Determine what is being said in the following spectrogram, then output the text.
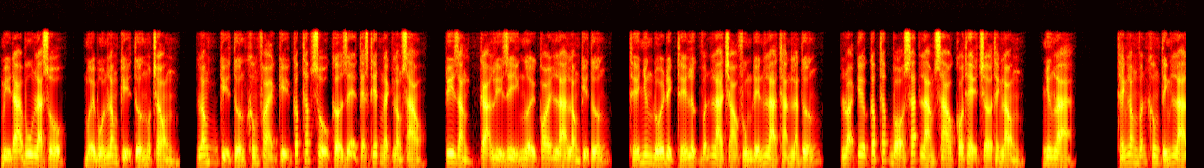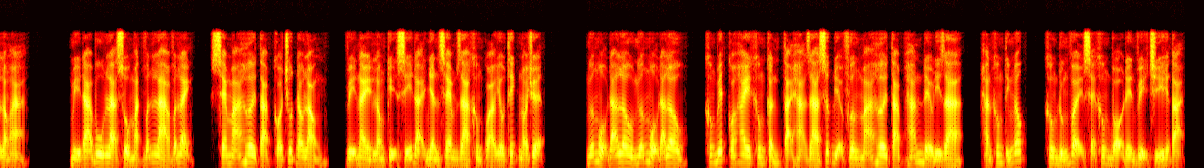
mỹ đạ bu lạ sổ, mười bốn long kỵ tướng một trong, long kỵ tướng không phải kỵ cấp thấp sổ cờ dễ test thiết ngạch long sao? Tuy rằng cả lì dị người coi là long kỵ tướng, thế nhưng đối địch thế lực vẫn là trào phung đến là thàn là tướng loại kia cấp thấp bò sát làm sao có thể trở thành long, nhưng là, thánh long vẫn không tính là long à. Mỹ đã bu lạ sổ mặt vẫn là vẫn lạnh, xem mã hơi tạp có chút đau lòng, vị này long kỵ sĩ đại nhân xem ra không quá yêu thích nói chuyện. Ngưỡng mộ đã lâu, ngưỡng mộ đã lâu, không biết có hay không cần tại hạ ra sức địa phương mã hơi tạp hắn đều đi ra, hắn không tính đốc, không đúng vậy sẽ không bỏ đến vị trí hiện tại.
